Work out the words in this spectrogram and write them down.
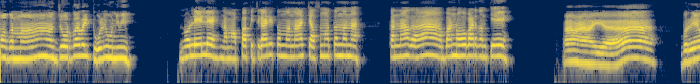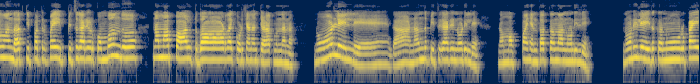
ಮಗನ್ನ ಜೋರ್ದಾರ ಐತಿ ಹುಳಿ ಉಣಿವಿ ನೋಡ್ಲೇ ನಮ್ಮ ಅಪ್ಪ ಪಿಚಗಾರಿ ತಂದನ ಚಸ್ಮಾ ತಂದನ ಕಣ್ಣಾಗ ಬಣ್ಣ ಹೋಗ್ಬಾರ್ದಂತೆ. ಅಯ್ಯ, ಬರೇ ಒಂದ್ ಹತ್ತು ಇಪ್ಪತ್ತು ರೂಪಾಯಿ ಪಿಚಗಾರಿ ಹಿಡ್ಕೊಂಬಂದು ನಮ್ಮ ಅಪ್ಪ ಅಲ್ಟ್ ದೊಡ್ಡದಾಗಿ ಕೊಡ್ಸ್ಯಾನ ಅಂತ ಹೇಳಕ್ ಬಂದಾನ. ನೋಡ್ಲಿ ಇಲ್ಲಿ, ಗಾ, ನಂದು ಪಿಚಗಾರಿ ನೋಡಿಲ್ಲಿ. ನಮ್ಮಪ್ಪ ಎಂತ ತಂದ ನೋಡಿಲೆ. ನೋಡಿಲಿ ಇದಕ್ಕೆ ನೂರು ರೂಪಾಯಿ.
